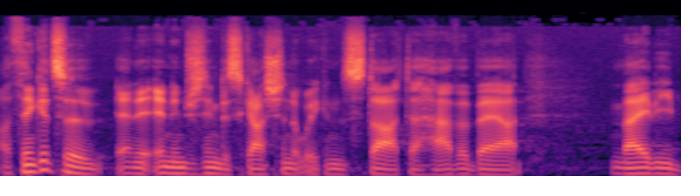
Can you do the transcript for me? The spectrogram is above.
I think it's a, an, an, interesting discussion that we can start to have about maybe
